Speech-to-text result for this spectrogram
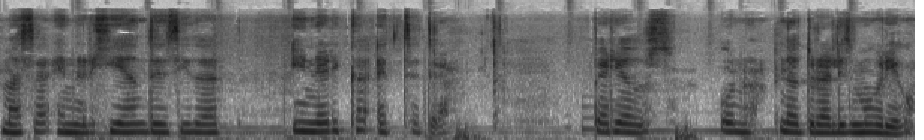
masa, energía, densidad inérica, etc. Periodos 1. Naturalismo griego.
